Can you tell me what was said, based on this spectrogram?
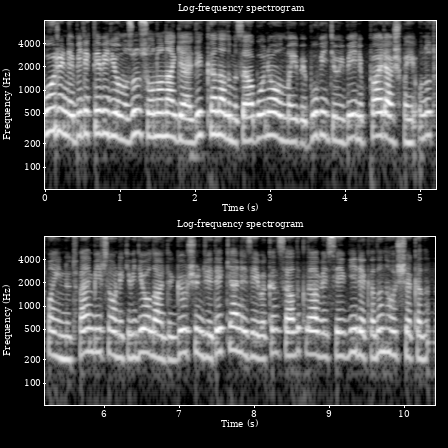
Bu ürünle birlikte videomuzun sonuna geldik. Kanalımıza abone olmayı ve bu videoyu beğenip paylaşmayı unutmayın lütfen. Bir sonraki videolarda görüşünceye dek kendinize iyi bakın. Sağlıkla ve sevgiyle kalın. Hoşçakalın.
